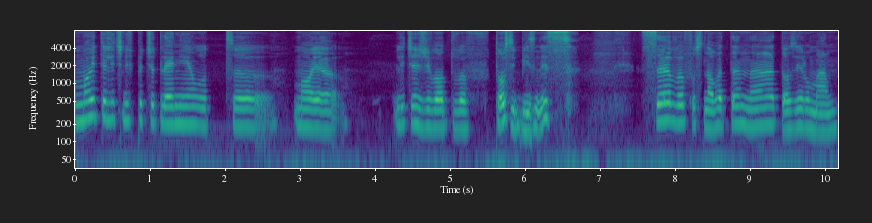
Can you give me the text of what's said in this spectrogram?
моите лични впечатления от а, моя личен живот в този бизнес са в основата на този роман.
